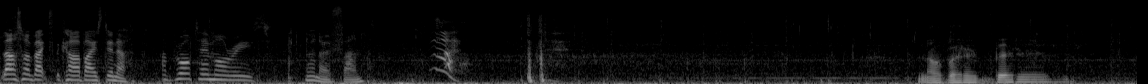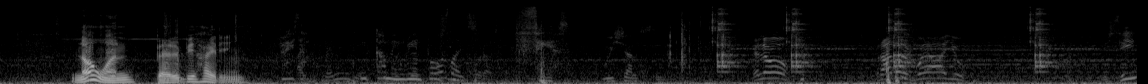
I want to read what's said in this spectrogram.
Last one back to the car buys dinner. I brought MREs. No, no fun. No better, better. No one better be hiding. Frazer, incoming reinforcements. Figures. We shall see. Hello! Brothers, where are you? You see?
